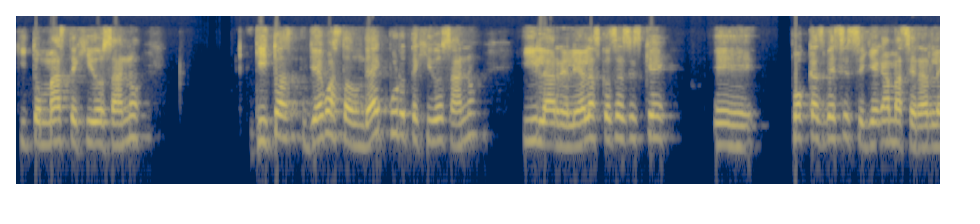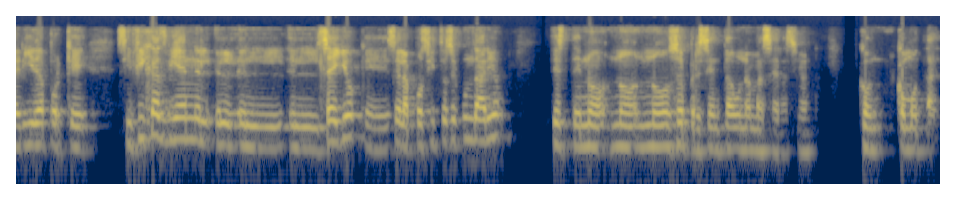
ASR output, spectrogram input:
quito más tejido sano, quito, llego hasta donde hay puro tejido sano y la realidad de las cosas es que eh, pocas veces se llega a macerar la herida porque si fijas bien el, sello, que es el apósito secundario, este, no, no, no se presenta una maceración como tal.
